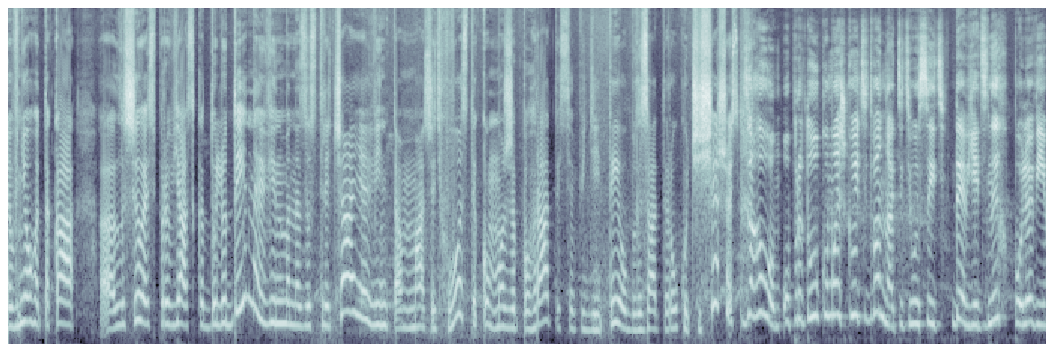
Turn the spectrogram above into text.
в нього така е, лишилась прив'язка до людини. Він мене зустрічає, він там мажить хвостиком, може погратися, підійти, облизати руку чи ще щось. Загалом у притулку мешкають 12 лисиць, 9 з них польові,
